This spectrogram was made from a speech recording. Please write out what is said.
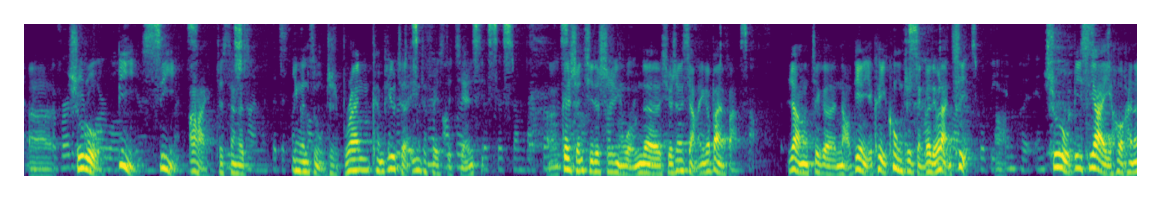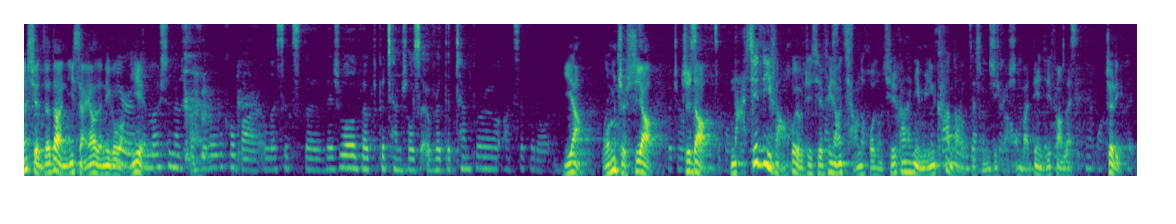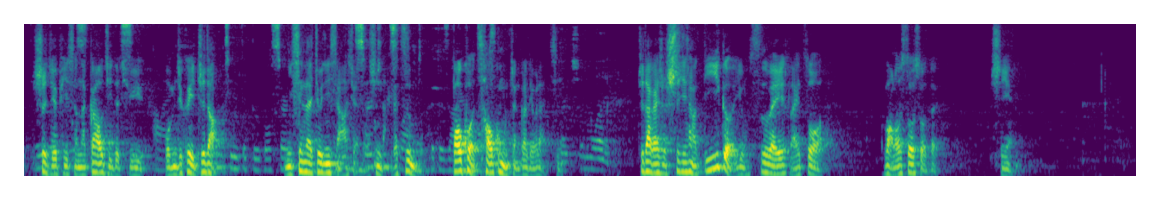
呃输入 B C I 这三个英文字母，这是 Brain Computer Interface 的简写。呃，更神奇的事情，我们的学生想了一个办法。让这个脑电也可以控制整个浏览器啊，输入 BCI 以后还能选择到你想要的那个网页。一样，我们只需要知道哪些地方会有这些非常强的活动。其实刚才你们已经看到了在什么地方，我们把电机放在这里，视觉皮层的高级的区域，我们就可以知道你现在究竟想要选的是哪个字母，包括操控整个浏览器。这大概是世界上第一个用思维来做网络搜索的实验。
